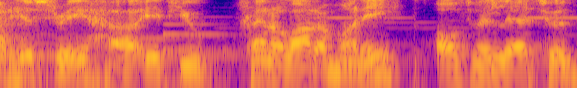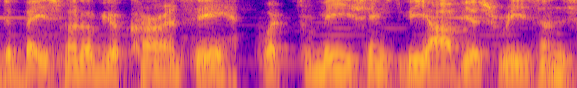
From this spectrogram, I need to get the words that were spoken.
Throughout history, uh, if you print a lot of money, ultimately led to a debasement of your currency. What for me seems to be obvious reasons.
